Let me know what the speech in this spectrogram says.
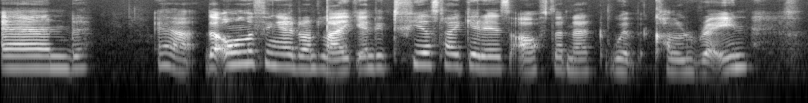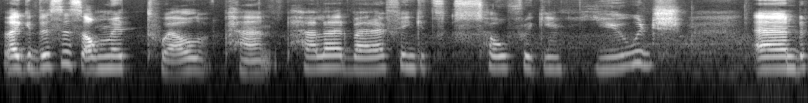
and yeah, the only thing I don't like, and it feels like it is after that with Color Rain, like this is only 12 pan palette, but I think it's so freaking huge. And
